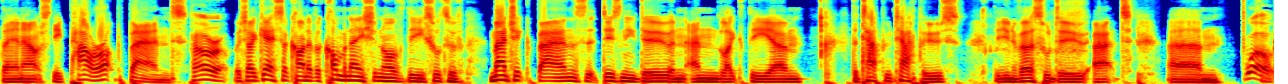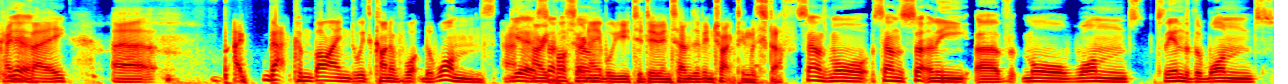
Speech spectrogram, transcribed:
they announced the Power Up bands Power up. which I guess are kind of a combination of the sort of magic bands that Disney do and, and like the um, the tapu tapus that Universal do at um, Well, Volcano yeah. Bay. Uh, uh, that combined with kind of what the wands at Yeah, Harry Potter sound- enable you to do in terms of interacting with stuff. sounds more sounds certainly uh, more wand to the end of the wand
